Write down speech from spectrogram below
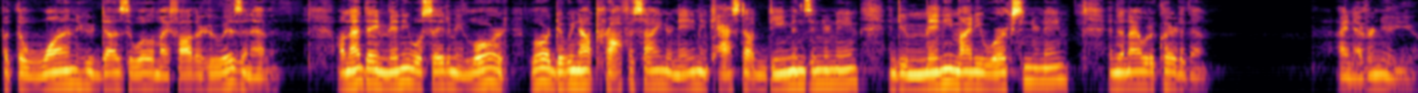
but the one who does the will of my Father who is in heaven. On that day, many will say to me, Lord, Lord, did we not prophesy in your name and cast out demons in your name and do many mighty works in your name? And then I will declare to them, I never knew you.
